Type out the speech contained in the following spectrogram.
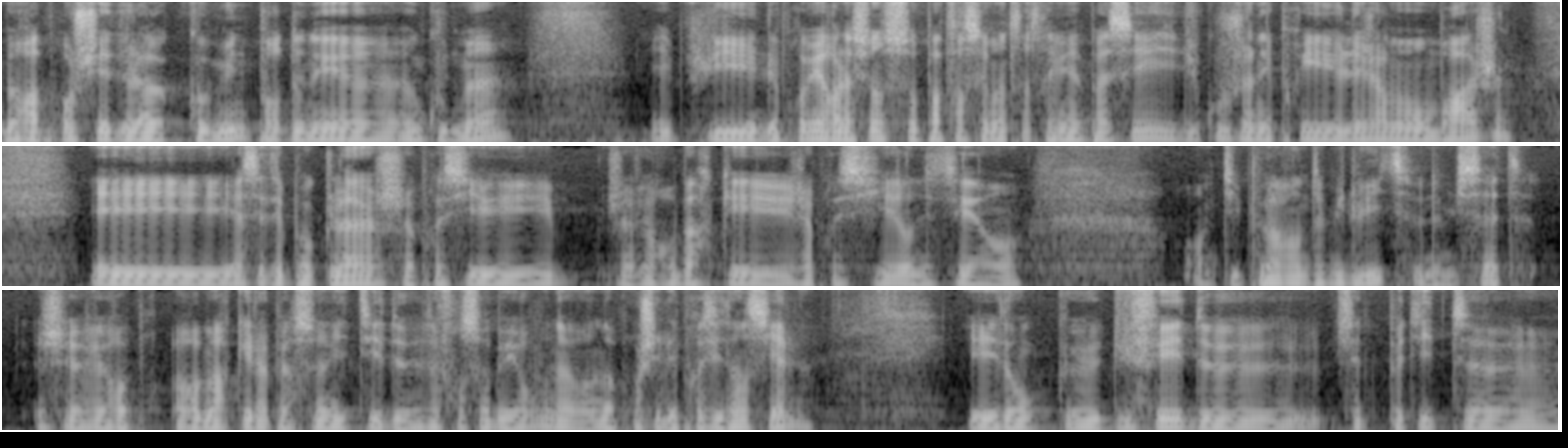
me rapprocher de la commune pour donner un, coup de main. Et puis les premières relations ne se sont pas forcément très très bien passées. Du coup, j'en ai pris légèrement ombrage. Et à cette époque-là, j'appréciais, j'avais remarqué, j'appréciais, on était en, un petit peu avant 2008, 2007, j'avais remarqué la personnalité de, François Bayrou. On, approchait des présidentielles. Et donc, euh, du fait de cette petite euh,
